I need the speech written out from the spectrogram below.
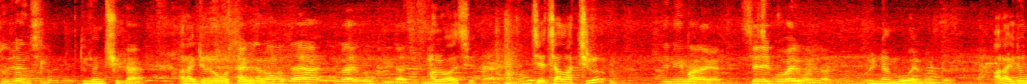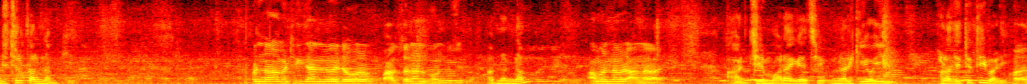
দুজন ছিল। দুজন ছিল? হ্যাঁ। আর একজনের অবস্থা একজন? অবস্থা একদম ফিট আছে। ভালো আছে। হ্যাঁ। যে চালাচ্ছিল? তিনি মারা গেছে সেই বুবাই মন্ডল ওর নাম বুবাই মণ্ডল। আর একজন যে ছিল তার নাম কি? ওর নাম আমি ঠিক জানি না এটা ওর পার্সোনাল বন্ধু ছিল। আপনার নাম? আমার নাম রানা রায়। আর যে মারা গেছে ওনার কি ওই হরাদিত্যতেই বাড়ি? ভাড়া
